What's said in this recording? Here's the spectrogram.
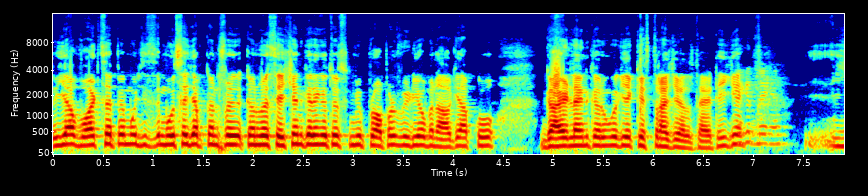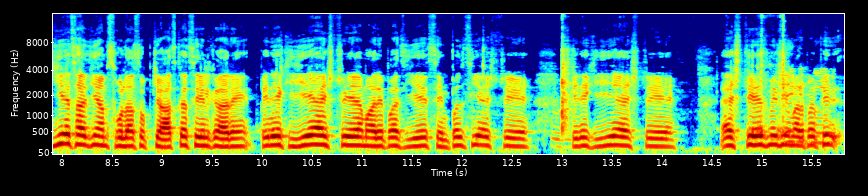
तो ये व्हाट्सएप पे मुझे मुझसे जब कन्वर्सेशन करेंगे तो इसमें प्रॉपर वीडियो बना के आपको गाइडलाइन करूँगा कि ये किस तरह चलता है ठीक है? ये सर जी हम सोलह सौ पचास का सेल कर। रहे हैं फिर एक ये एस्ट्रे है हमारे पास ये सिंपल सी एस्ट्रे है। हम्म। फिर एक ये एस्ट्रे है। एस्ट्रेज में भी हमारे पास फिर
